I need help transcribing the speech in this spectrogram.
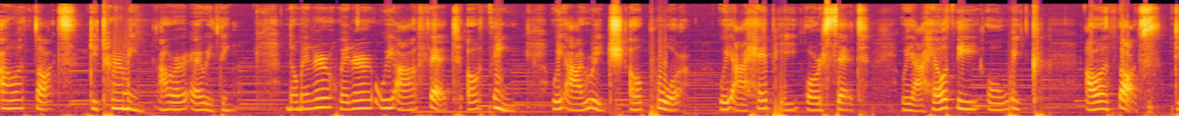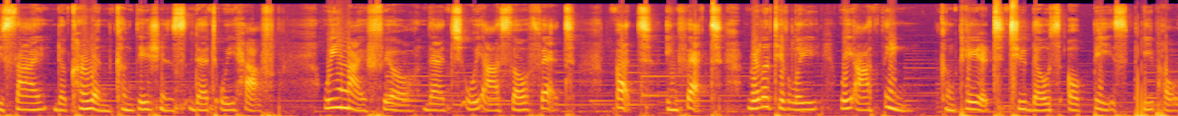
Our thoughts determine our everything. No matter whether we are fat or thin, we are rich or poor, we are happy or sad, we are healthy or weak. Our thoughts decide the current conditions that we have. We might feel that we are so fat, but in fact, relatively, we are thin compared to those obese people.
